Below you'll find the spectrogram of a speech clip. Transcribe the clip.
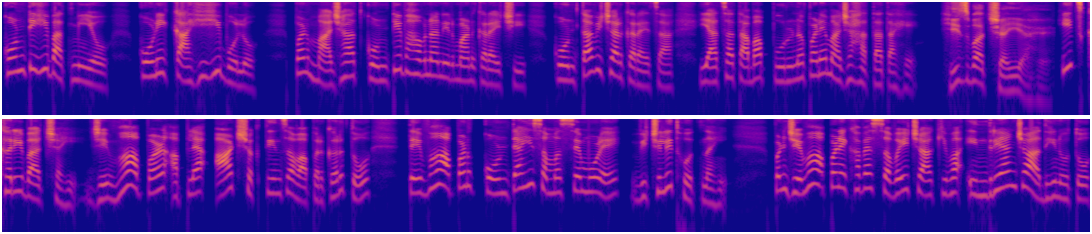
कोणतीही बातमी येऊ कोणी काहीही बोलो पण माझ्यात कोणती भावना निर्माण करायची कोणता विचार करायचा याचा ताबा पूर्णपणे माझ्या हातात आहे. हीच बादशाही आहे. हीच खरी बादशाही. जेव्हा आपण आपल्या आठ शक्तींचा वापर करतो तेव्हा आपण कोणत्याही समस्येमुळे विचलित होत नाही. पण जेव्हा आपण एखाद्या सवयीच्या किंवा इंद्रियांच्या अधीन होतो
